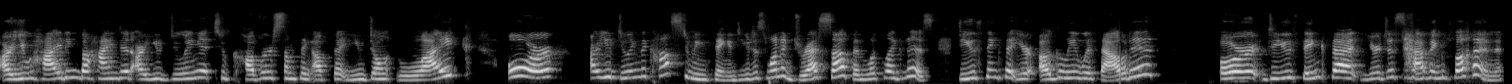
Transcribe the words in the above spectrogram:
are you hiding behind it? Are you doing it to cover something up that you don't like? Or are you doing the costuming thing? And do you just want to dress up and look like this? Do you think that you're ugly without it? Or do you think that you're just having fun?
